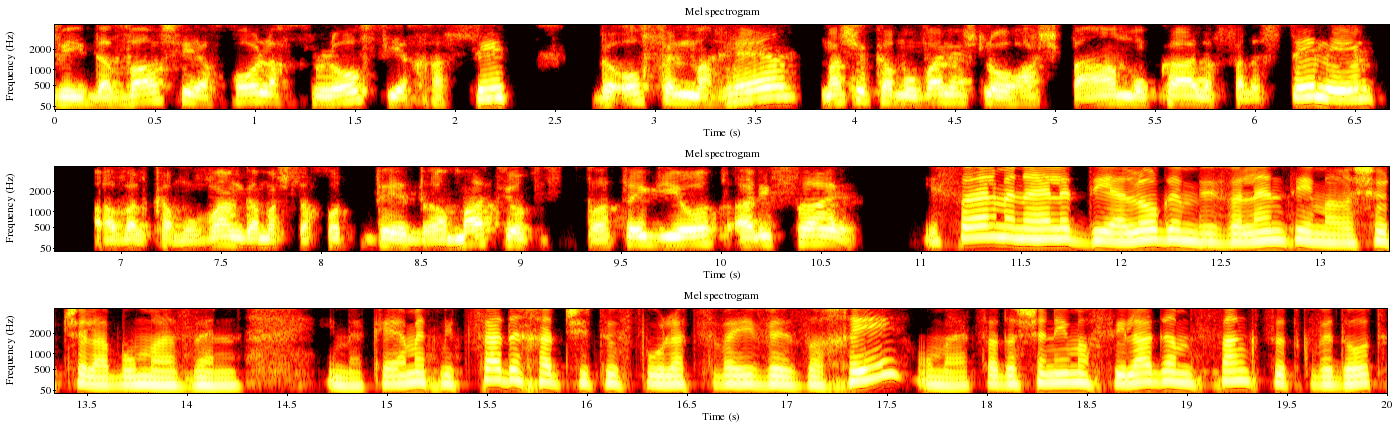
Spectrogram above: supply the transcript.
והיא דבר שיכול לחלוף יחסית באופן מהר, מה שכמובן יש לו השפעה עמוקה על הפלסטינים, אבל כמובן גם השלכות דרמטיות, אסטרטגיות על ישראל. ישראל מנהלת דיאלוג אמביוולנטי עם הרשות של אבו מאזן. היא מקיימת מצד אחד שיתוף פעולה צבאי ואזרחי, ומהצד השני מפעילה גם סנקציות כבדות,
